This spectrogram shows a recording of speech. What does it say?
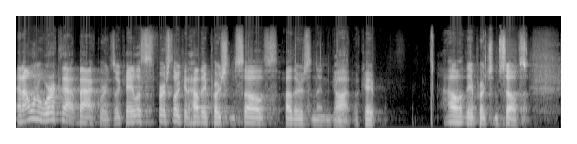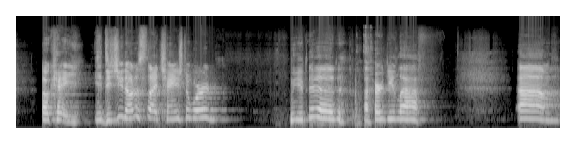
And I want to work that backwards, okay? Let's first look at how they approach themselves, others, and then God, okay? How they approach themselves. Okay, did you notice that I changed a word? You did. I heard you laugh. Um,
